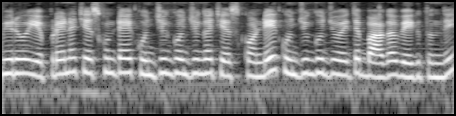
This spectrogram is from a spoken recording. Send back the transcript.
మీరు ఎప్పుడైనా చేసుకుంటే కొంచెం కొంచెంగా చేసుకోండి. కొంచెం కొంచెం అయితే బాగా వేగుతుంది.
